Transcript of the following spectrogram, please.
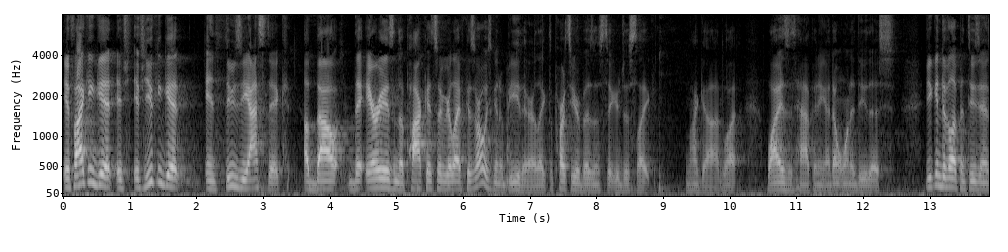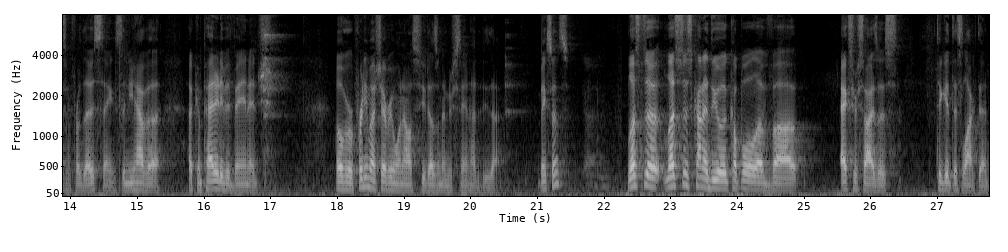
If I can get, if, if you can get enthusiastic about the areas and the pockets of your life, because they're always going to be there, like the parts of your business that you're just like, my God, what, why is this happening? I don't want to do this. If you can develop enthusiasm for those things, then you have a, a competitive advantage over pretty much everyone else who doesn't understand how to do that. Make sense? Yeah. Let's, do, let's just kind of do a couple of uh, exercises to get this locked in.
